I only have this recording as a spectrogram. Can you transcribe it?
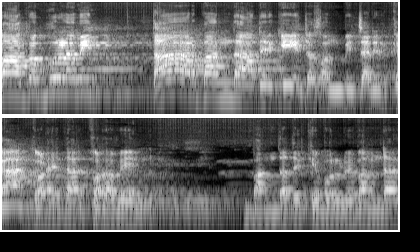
পাক রব্বুল আলামিন তার বান্দাদেরকে যখন বিচারের কাঠ গড়ায় দাঁড় করাবেন, বান্দাদেরকে বলবে, বান্দা,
